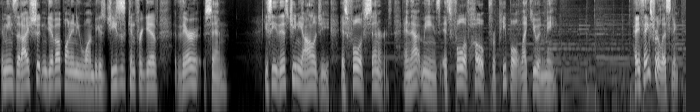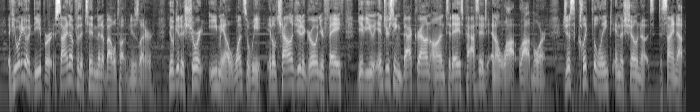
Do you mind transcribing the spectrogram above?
It means that I shouldn't give up on anyone because Jesus can forgive their sin. You see, this genealogy is full of sinners, and that means it's full of hope for people like you and me. Hey, thanks for listening. If you want to go deeper, sign up for the 10 Minute Bible Talk newsletter. You'll get a short email once a week. It'll challenge you to grow in your faith, give you interesting background on today's passage, and a lot, lot more. Just click the link in the show notes to sign up.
